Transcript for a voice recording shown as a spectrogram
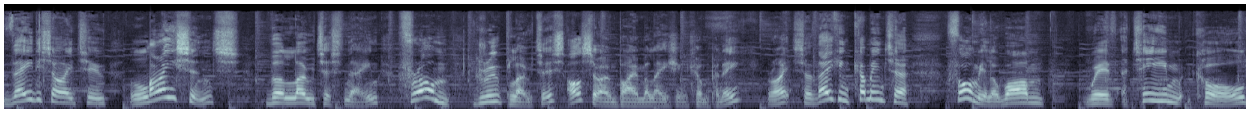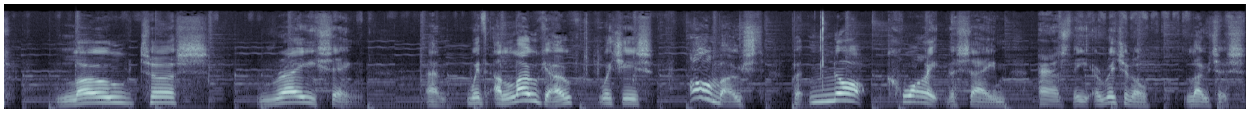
they decide to license the Lotus name from Group Lotus, also owned by a Malaysian company, right? So they can come into Formula One with a team called Lotus Racing and with a logo which is almost but not quite the same as the original Lotus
